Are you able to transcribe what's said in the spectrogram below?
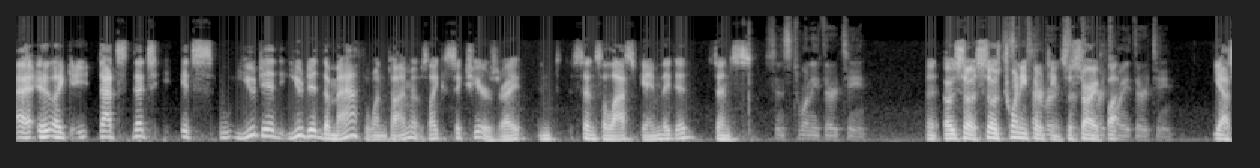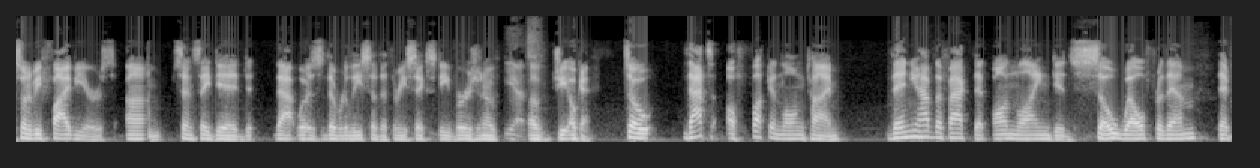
Uh, it- like that's that's it's you did you did the math one time. It was like six years, right? And since the last game they did, since since 2013 uh, oh, so so 2013. September- so sorry, September fi- 2013 yeah. So it'll be five years um, since they did. That was the release of the 360 version of Yes. of G. Okay, so that's a fucking long time. Then you have the fact that online did so well for them that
